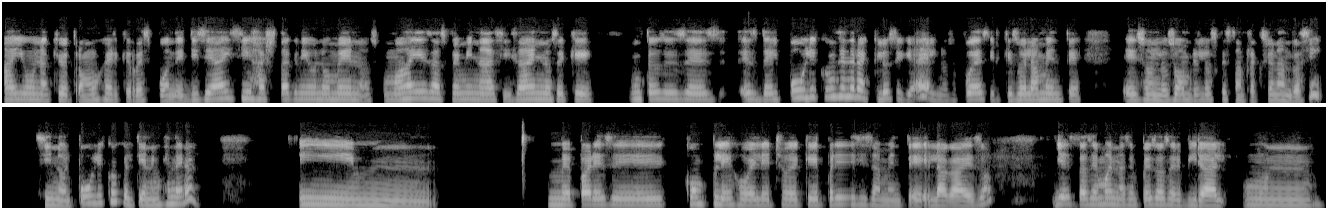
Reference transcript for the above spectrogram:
hay una que otra mujer que responde y dice, ay, sí, hashtag ni uno menos, como, ay, esas feminazis, ay, no sé qué. Entonces es, es del público en general que lo sigue a él. No se puede decir que solamente eh, son los hombres los que están reaccionando así, sino el público que él tiene en general. Y mm, me parece complejo el hecho de que precisamente él haga eso. Y esta semana se empezó a hacer viral un,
